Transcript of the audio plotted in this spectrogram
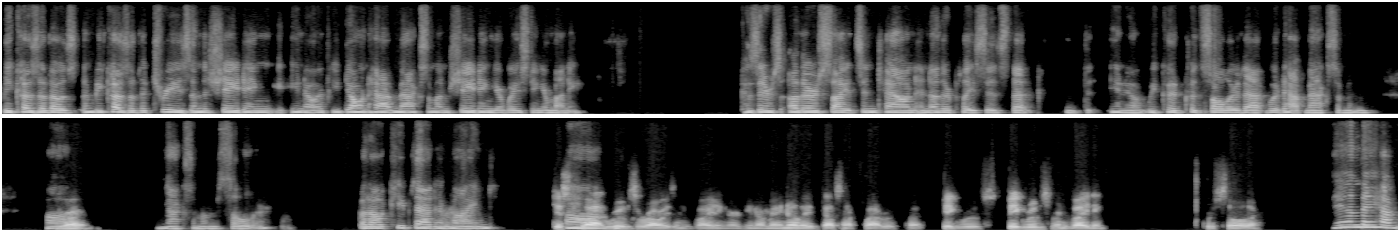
Because of those, and because of the trees and the shading, you know, if you don't have maximum shading, you're wasting your money. Because there's other sites in town and other places that, you know, we could put solar that would have maximum. Um, Right. Maximum solar. But I'll keep that in mind. Just flat Um, roofs are always inviting, or, you know, I mean, I know that that's not flat roof, but big roofs, big roofs are inviting for solar. And they have,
